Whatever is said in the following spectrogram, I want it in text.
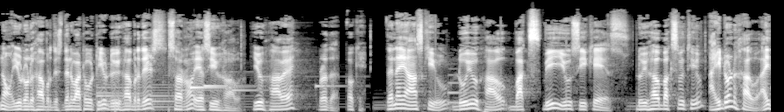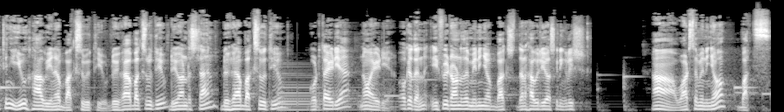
No, you don't have brothers. Then what about you? Do you have brothers? Sir, no. Yes, you have. You have a brother. Okay. Then I ask you, do you have bucks? B U C K S. Do you have bucks with you? I don't have. I think you have enough bucks with you. Do you have bucks with you? Do you understand? Do you have bucks with you? Got the idea? No idea. Okay then, if you don't know the meaning of bucks, then how will you ask in English? Ah, what's the meaning of bucks?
